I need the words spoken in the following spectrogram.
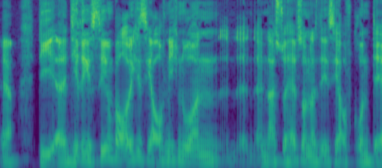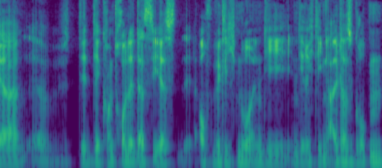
Ja, die, äh, die Registrierung bei euch ist ja auch nicht nur ein, ein nice to have, sondern sie ist ja aufgrund der, äh, der, der Kontrolle, dass sie es auch wirklich nur in die, in die richtigen Altersgruppen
